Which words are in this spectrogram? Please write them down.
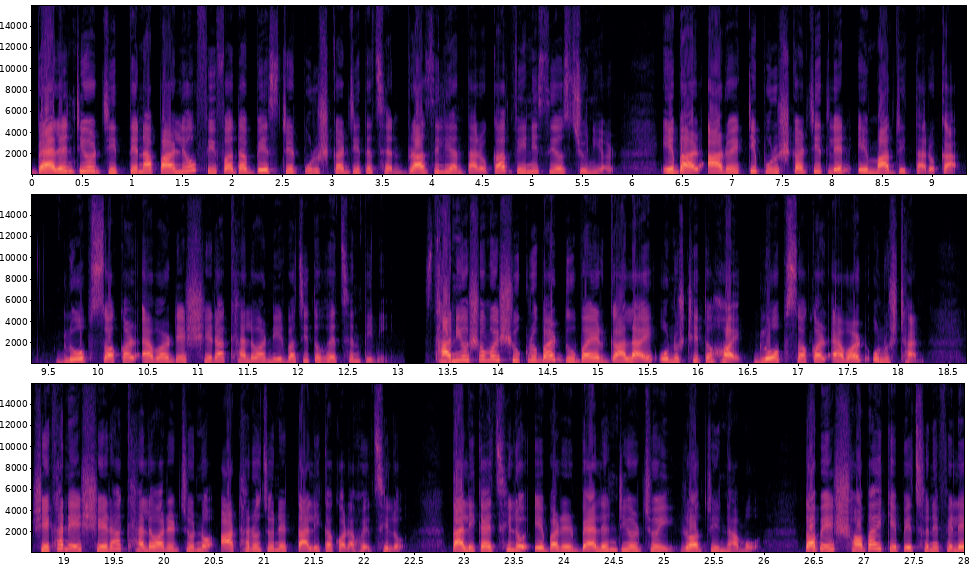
ব্যালেন্টিওর জিততে না পারলেও ফিফা দ্য বেস্টের পুরস্কার জিতেছেন ব্রাজিলিয়ান তারকা ভিনিসিয়াস জুনিয়র। এবার আরও একটি পুরস্কার জিতলেন এ মাদ্রিদ তারকা। গ্লোব সকার অ্যাওয়ার্ডের সেরা খেলোয়াড় নির্বাচিত হয়েছেন তিনি। স্থানীয় সময় শুক্রবার দুবাইয়ের গালায় অনুষ্ঠিত হয় গ্লোব সকার অ্যাওয়ার্ড অনুষ্ঠান। সেখানে সেরা খেলোয়াড়ের জন্য আঠারো জনের তালিকা করা হয়েছিল। তালিকায় ছিল এবারের ব্যালেন্ডিয়র জয়ী রদ্রির নামও তবে সবাইকে পেছনে ফেলে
